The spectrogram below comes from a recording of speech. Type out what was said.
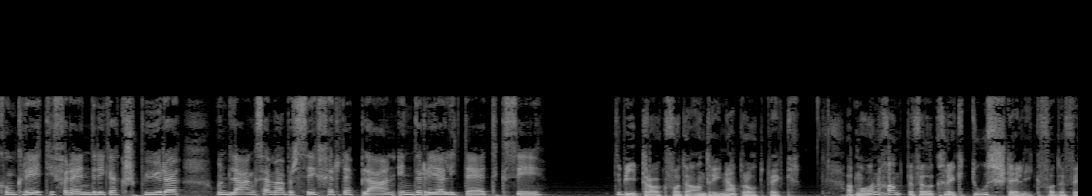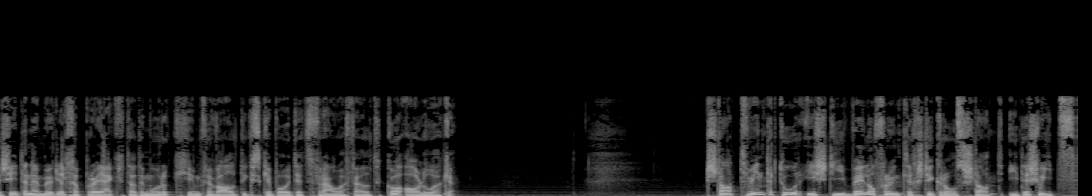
konkrete Veränderungen spüren und langsam aber sicher den Plan in der Realität sehen. Der Beitrag von Andrina Brotbeck. Ab morgen kann die Bevölkerung die Ausstellung von den verschiedenen möglichen Projekten an der Murg im Verwaltungsgebäude des Frauenfeld anschauen. Die Stadt Winterthur ist die velofreundlichste Grossstadt in der Schweiz.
